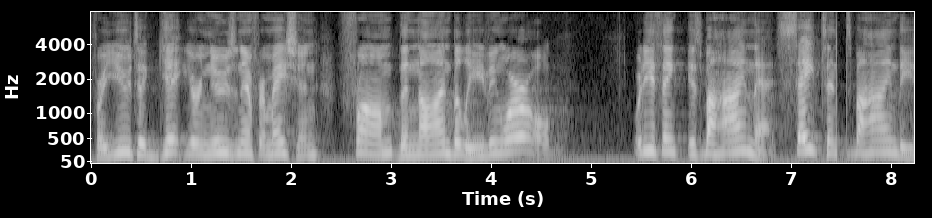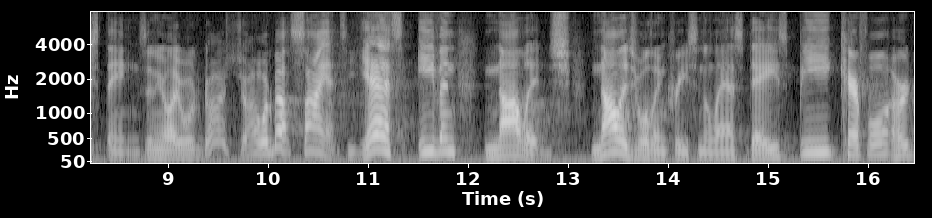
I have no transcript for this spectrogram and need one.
for you to get your news and information from the non believing world. What do you think is behind that? Satan is behind these things. And you're like, well, gosh, John, what about science? Yes, even knowledge. Knowledge will increase in the last days. Be careful. I heard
